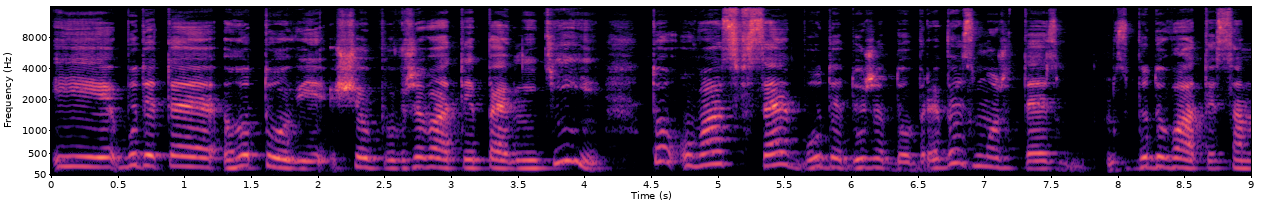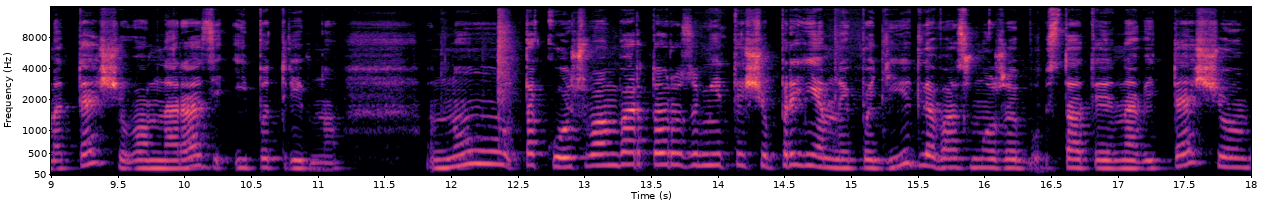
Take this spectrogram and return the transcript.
і будете готові, щоб вживати певні дії, то у вас все буде дуже добре. Ви зможете збудувати саме те, що вам наразі і потрібно. Ну, також вам варто розуміти, що приємною подією для вас може стати навіть те, що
